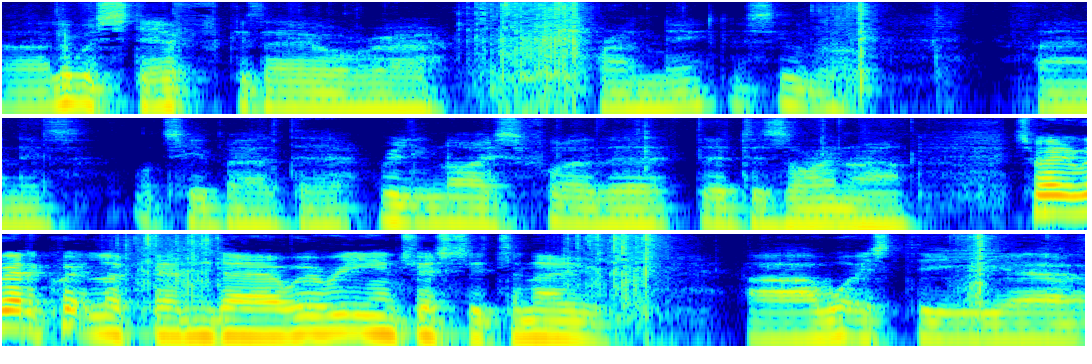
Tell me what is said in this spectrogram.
Uh, a little bit stiff because they are uh, brand new. Let's see what the fan is. Not too bad there. Really nice. Follow the, the design around. So anyway, we had a quick look and uh, we're really interested to know uh, what is the uh,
